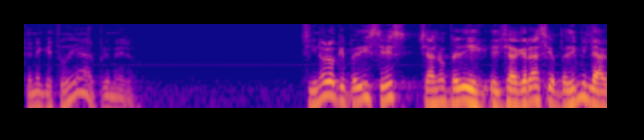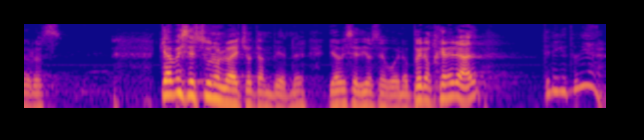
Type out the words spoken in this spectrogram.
Tenés que estudiar primero. Si no, lo que pedís es, ya no pedís, ya gracias, pedís milagros. Que a veces uno lo ha hecho también, ¿eh? y a veces Dios es bueno. Pero en general, tenés que estudiar.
